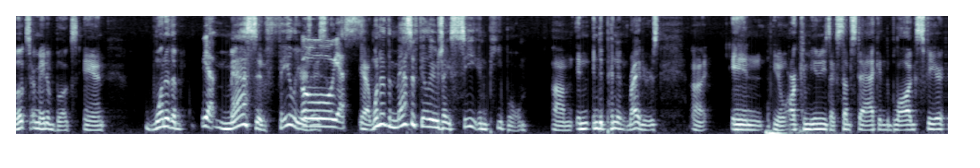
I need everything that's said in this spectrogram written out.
books are made of books, and one of the Yeah. massive failures. I Oh yes. yeah, one of the massive failures I see in people, um, in independent writers, uh, in you know our communities like Substack and the blog sphere,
